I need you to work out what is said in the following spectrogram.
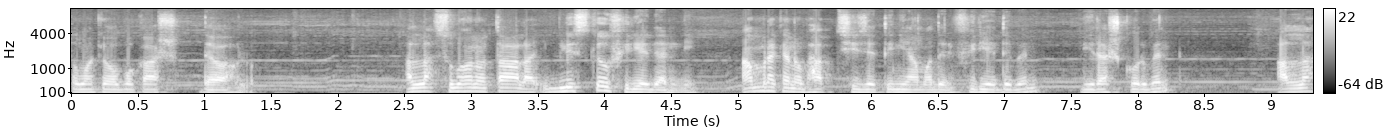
তোমাকে অবকাশ দেওয়া হলো। আল্লাহ সুবহান তাআলা ইবলিসকেও ফিরিয়ে দেননি। আমরা কেন ভাবছি যে তিনি আমাদের ফিরিয়ে দেবেন, নিরাশ করবেন? আল্লাহ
